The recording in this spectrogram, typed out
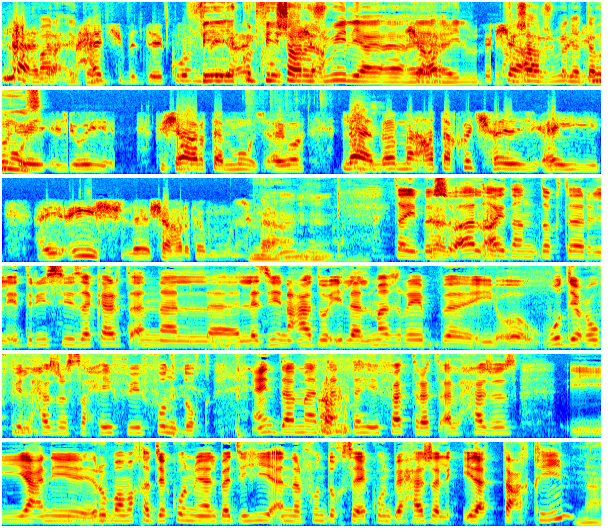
لا لا؟ الحج بده يكون في يكون في شهر جويليا آه، شهر- في شهر جويليا تموز. في شهر تموز أيوه. لا ما أعتقدش هي هي هيعيش لشهر تموز. نعم. طيب السؤال لا. أيضا دكتور الإدريسي ذكرت أن ال- الذين عادوا إلى المغرب آه، وضعوا في الحجر الصحي في فندق. عندما تنتهي فترة الحجز يعني ربما قد يكون من البديهي أن الفندق سيكون بحاجة إلى التعقيم. نعم.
